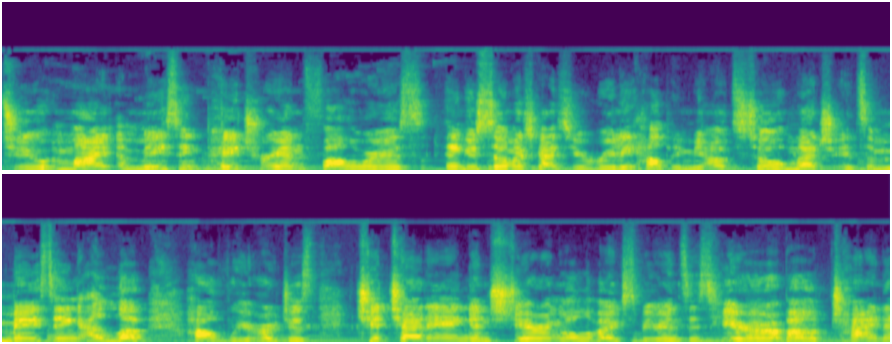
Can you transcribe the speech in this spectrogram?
to my amazing Patreon followers. Thank you so much guys, you're really helping me out so much. It's amazing. I love how we are just chit-chatting and sharing all of our experiences here about China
